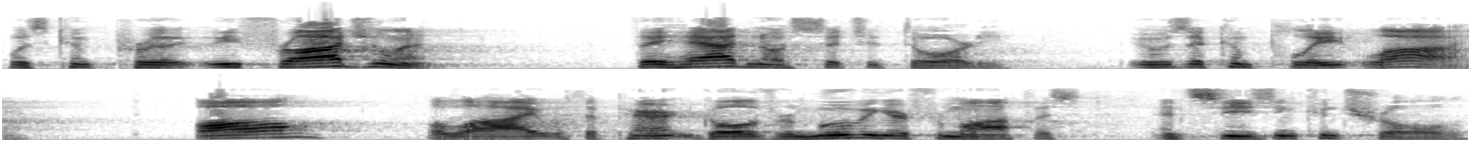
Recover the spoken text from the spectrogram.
was completely fraudulent. They had no such authority. It was a complete lie. All a lie with the apparent goal of removing her from office and seizing control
